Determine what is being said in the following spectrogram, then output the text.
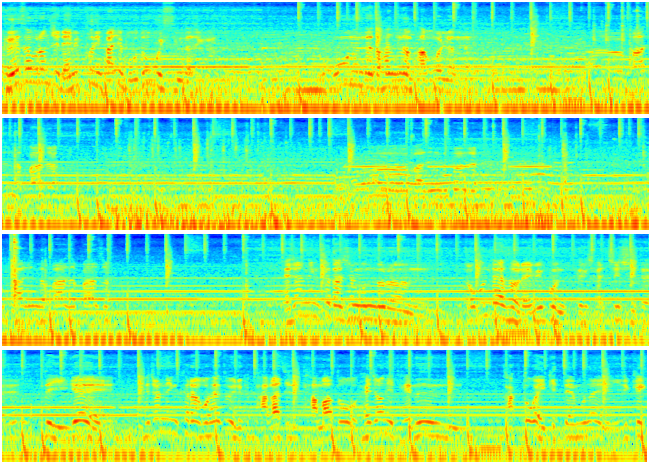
그래서 그런지 레미콘이 빨리 못 오고 있습니다 지금. 오는데도 한 시간 반 걸렸네. 빠진다 빠져. 또 빠진다 빠져 빠져. 대전 링크 다신 분들은 좁은 데서 레미콘 되게 잘 치시대. 근데 이게 회전 링크라고 해도 이렇게 바가지를 담아도 회전이 되는 각도가 있기 때문에 이렇게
